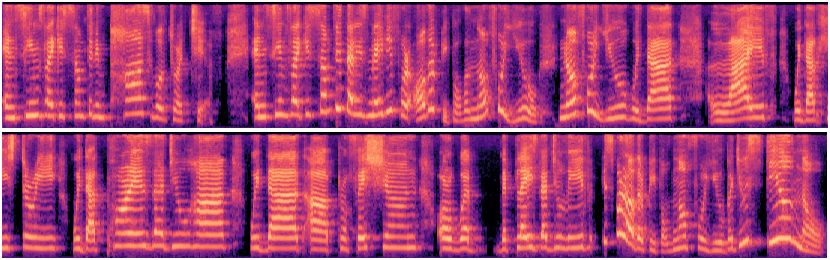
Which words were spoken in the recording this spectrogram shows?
And seems like it's something impossible to achieve. And seems like it's something that is maybe for other people but not for you. Not for you with that life with that history with that parents that you have with that uh, profession or what the place that you live. Is for other people not for you. But you still know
